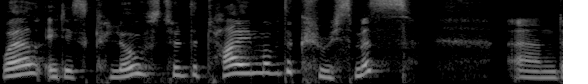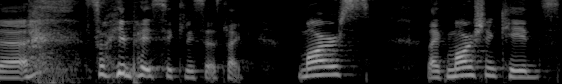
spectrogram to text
well, it is close to the time of the Christmas, and uh, so he basically says like Mars, like Martian kids,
